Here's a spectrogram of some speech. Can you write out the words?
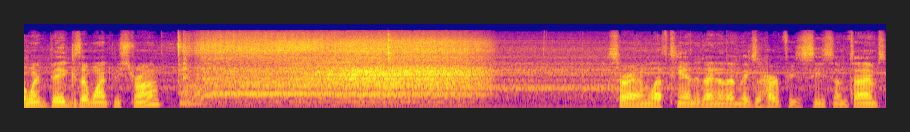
went big because I want it to be strong. Sorry, I'm left-handed. I know that makes it hard for you to see sometimes.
